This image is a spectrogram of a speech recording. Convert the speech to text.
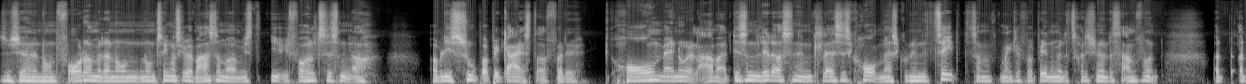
synes jeg, nogle fordomme, eller nogle, nogle ting, man skal være varsom om i, i, i forhold til sådan at, at blive super begejstret for det hårde manuelle arbejde. Det er sådan lidt også sådan en klassisk hård maskulinitet, som man kan forbinde med det traditionelle samfund og, og,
